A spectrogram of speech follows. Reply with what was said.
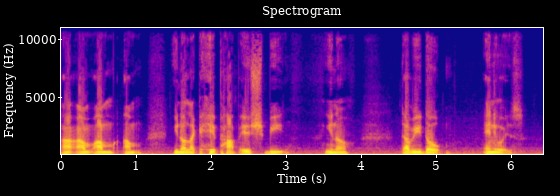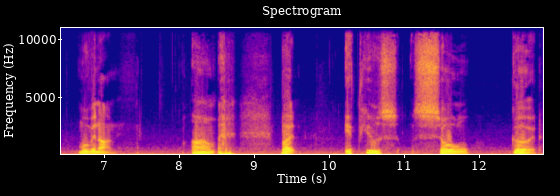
I, I'm I'm I'm you know like a hip hop ish beat, you know, that'd be dope. Anyways, moving on. Um, but it feels so good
